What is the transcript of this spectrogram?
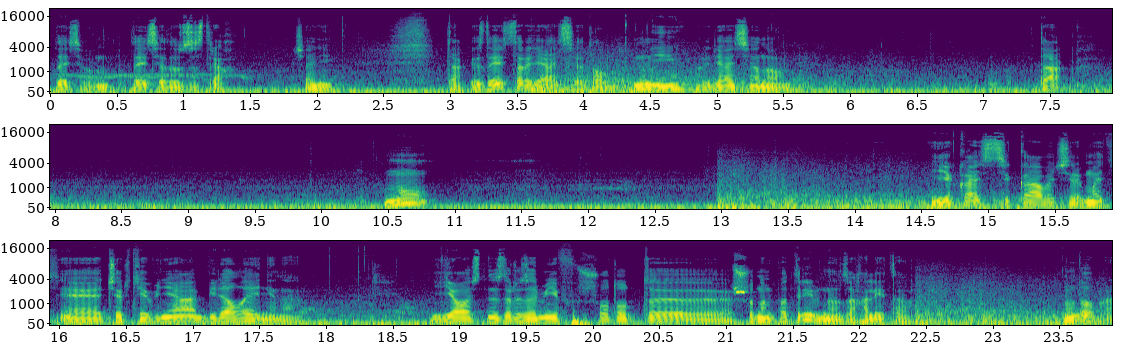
Здається, здається, я тут застряг. Чи ні? Так, здається, радіація. То... Ні, радіація норм. Так. Ну. Якась цікава чер- е, чертівня біля Леніна. Я ось не зрозумів, що тут, е, що нам потрібно взагалі-то. Ну добре.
